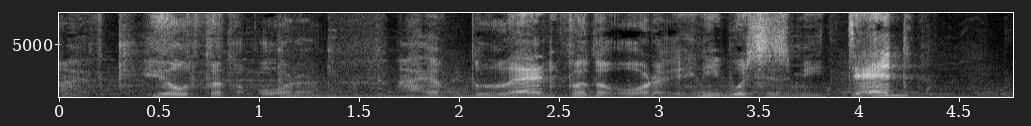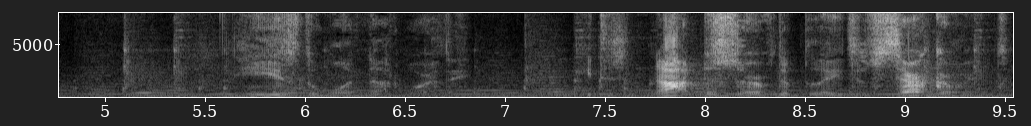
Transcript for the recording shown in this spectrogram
I have killed for the Order. I have bled for the Order, and he wishes me dead? He is the one not worthy. He does not deserve the Blades of Sacrament.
